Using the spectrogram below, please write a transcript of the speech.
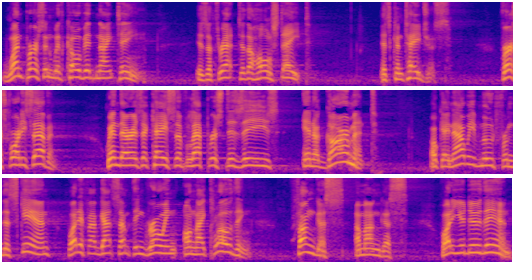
One person with COVID 19 is a threat to the whole state. It's contagious. Verse 47 When there is a case of leprous disease in a garment, okay, now we've moved from the skin. What if I've got something growing on my clothing? Fungus among us. What do you do then?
